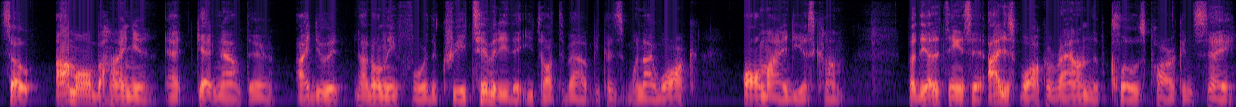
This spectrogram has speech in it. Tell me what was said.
So I'm all behind you at getting out there. I do it not only for the creativity that you talked about, because when I walk, all my ideas come. But the other thing is that I just walk around the closed park and say,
